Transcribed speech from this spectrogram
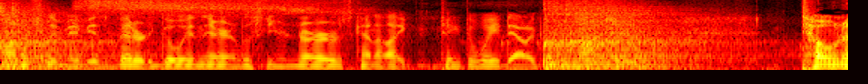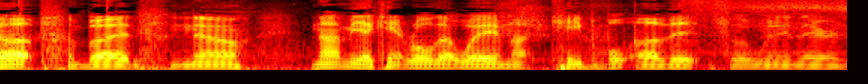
honestly, maybe it's better to go in there and listen to your nerves, kind of like take the weight down a couple notches, and tone up. But no, not me. I can't roll that way. I'm not capable of it. So I went in there and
